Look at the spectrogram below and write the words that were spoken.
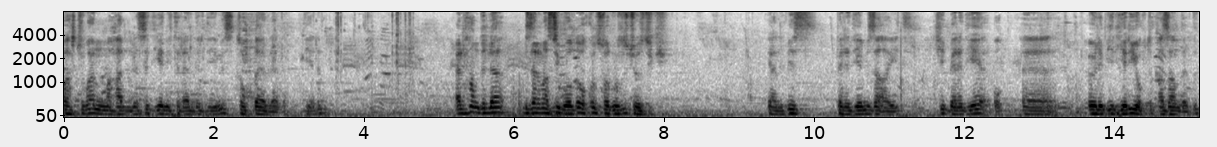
Bahçıvan Mahallesi diye nitelendirdiğimiz toplu evler diyelim. Elhamdülillah bize nasip oldu okul sorunumuzu çözdük. Yani biz belediyemize ait ki belediye e, öyle bir yeri yoktu kazandırdık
